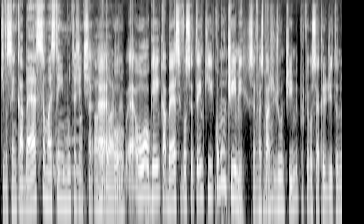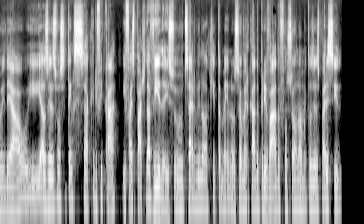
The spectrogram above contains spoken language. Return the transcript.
Que você encabeça, mas tem muita gente ao é, redor. Ou, né? é, ou alguém encabeça e você tem que ir como um time. Você faz uhum. parte de um time porque você acredita no ideal e às vezes você tem que se sacrificar e faz parte da vida. Isso serve no, aqui também no seu mercado privado, funciona muitas vezes parecido.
